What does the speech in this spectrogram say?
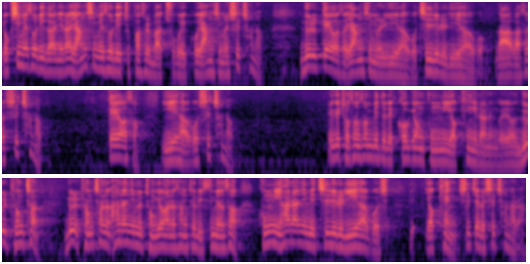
욕심의 소리가 아니라 양심의 소리에 주파수를 맞추고 있고 양심을 실천하고 늘 깨어서 양심을 이해하고 진리를 이해하고 나아가서 실천하고 깨어서 이해하고 실천하고 이게 조선 선비들의 거경 국리 역행이라는 거예요. 늘 경천, 늘 경천은 하나님을 존경하는 상태로 있으면서 국리 하나님의 진리를 이해하고 시, 역행 실제로 실천하라.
